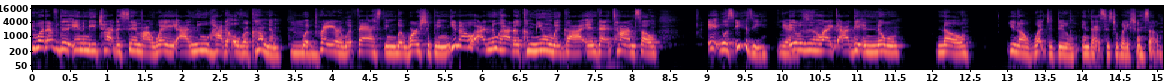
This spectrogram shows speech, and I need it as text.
whatever the enemy tried to send my way, I knew how to overcome him with prayer, with fasting, with worshiping. You know, I knew how to commune with God in that time. So it was easy. Yeah. It wasn't like I didn't know, know, you know, what to do in that situation. So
